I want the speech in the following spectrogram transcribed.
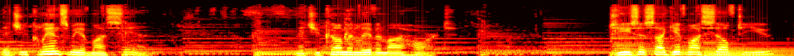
that you cleanse me of my sin that you come and live in my heart. Jesus, I give myself to you.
